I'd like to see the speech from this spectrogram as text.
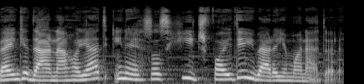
و اینکه در نهایت این احساس هیچ فایده ای برای ما نداره.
